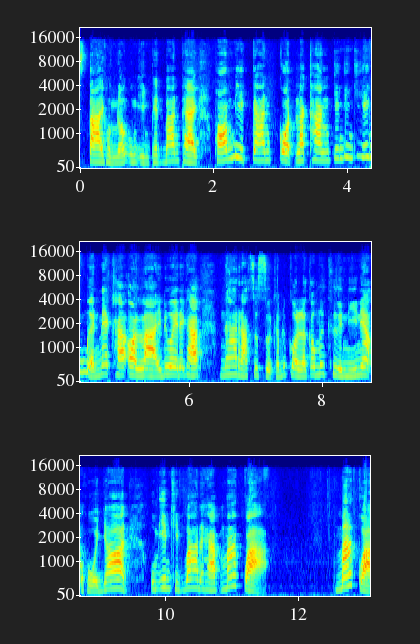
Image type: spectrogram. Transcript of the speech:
สไตล์ของน้ององค์อิงเพชรบ้านแพง พร้อมมีการกดระฆังกิ้งกิ้งกิ้งเหมือนแม่ค้าออนไลน์ด้วยนะครับน่ารักสุดๆ ครับทุกคนแล้วก็เมื่อคืนนี้เนี่ยโอ้โหยอด อุ้มอิมคิดว่านะครับมากกว่า มากกว่า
